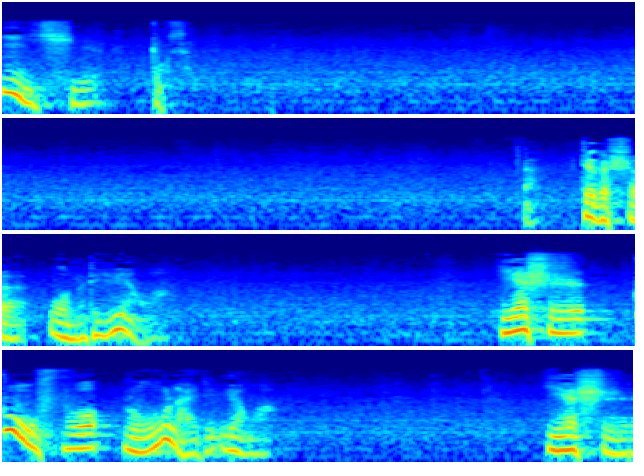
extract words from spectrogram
一切众生啊！这个是我们的愿望。也是祝福如来的愿望，也是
